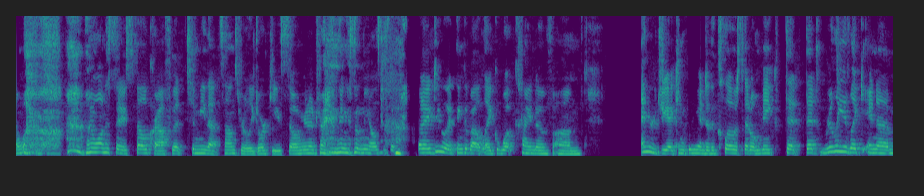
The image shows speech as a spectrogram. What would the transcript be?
I, w- I want to say spellcraft, but to me that sounds really dorky. So I'm going to try and think of something else. but I do, I think about like what kind of, um, energy I can bring into the clothes that'll make that, that really like in a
